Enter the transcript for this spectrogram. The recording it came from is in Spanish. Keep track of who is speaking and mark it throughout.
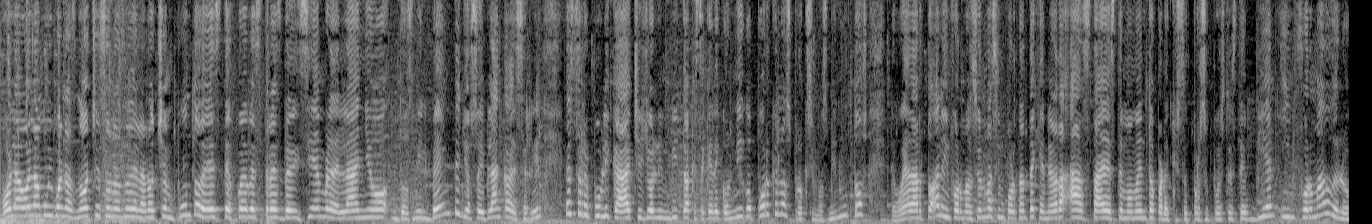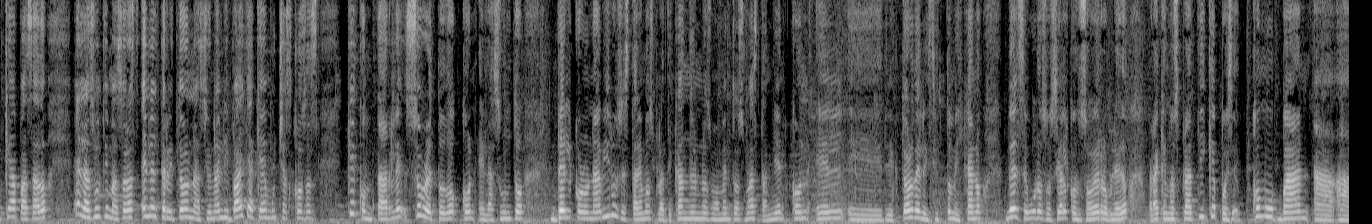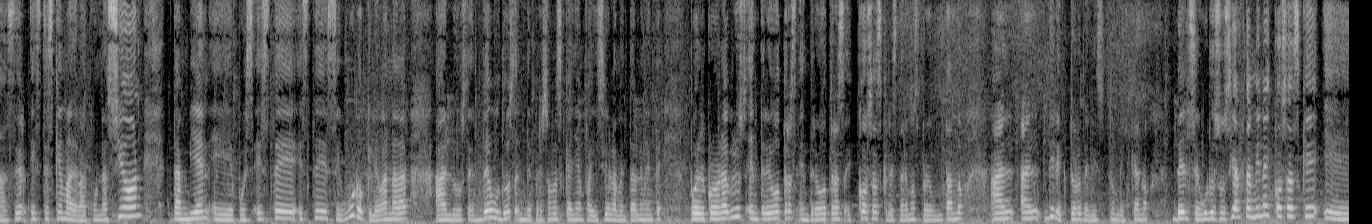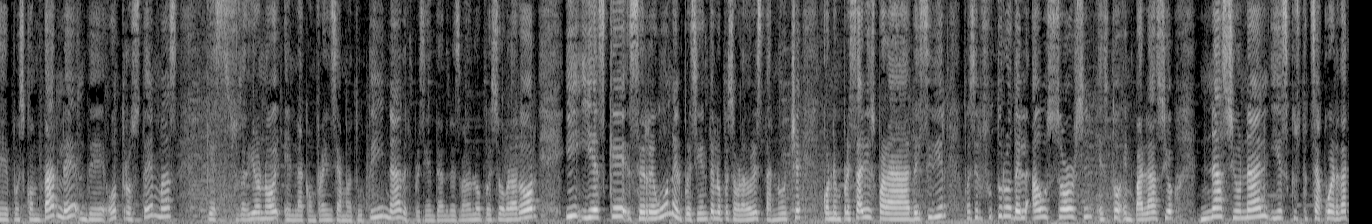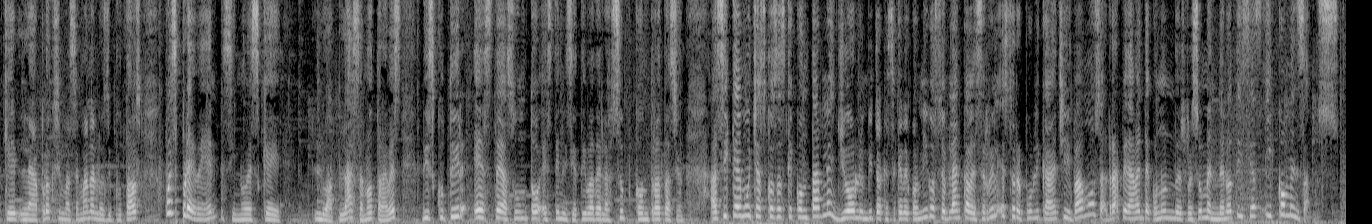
Speaker 1: Hola, hola, muy buenas noches. Son las 9 de la noche en punto de este jueves 3 de diciembre del año 2020. Yo soy Blanca Becerril. Esto es República H. Yo lo invito a que se quede conmigo porque en los próximos minutos le voy a dar toda la información más importante generada hasta este momento para que usted, por supuesto, esté bien informado de lo que ha pasado en las últimas horas en el territorio nacional. Y vaya que hay muchas cosas que contarle, sobre todo con el asunto del coronavirus. Estaremos platicando en unos momentos más también con el eh, director del Instituto Mexicano del Seguro Social con Zoe Robledo para que nos platique pues cómo van a, hacer este esquema de vacunación, también eh, pues este, este seguro que le van a dar a los deudos de personas que hayan fallecido lamentablemente por el coronavirus, entre otras, entre otras cosas que le estaremos preguntando al, al director del Instituto Mexicano del Seguro Social. También hay cosas que eh, pues contarle de otros temas que sucedieron hoy en la conferencia matutina del presidente Andrés Manuel López Obrador y, y es que se reúne el presidente López Obrador esta noche con empresarios para decidir pues el futuro del outsourcing, esto en Palacio Nacional. Y es que usted se acuerda que la próxima semana los diputados pues prevén, si no es que lo aplazan otra vez, discutir este asunto, esta iniciativa de la subcontratación. Así que hay muchas cosas que contarle. Yo lo invito a que se quede conmigo. Soy Blanca Becerril, esto es República H y vamos rápidamente con un resumen de noticias y comenzamos.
